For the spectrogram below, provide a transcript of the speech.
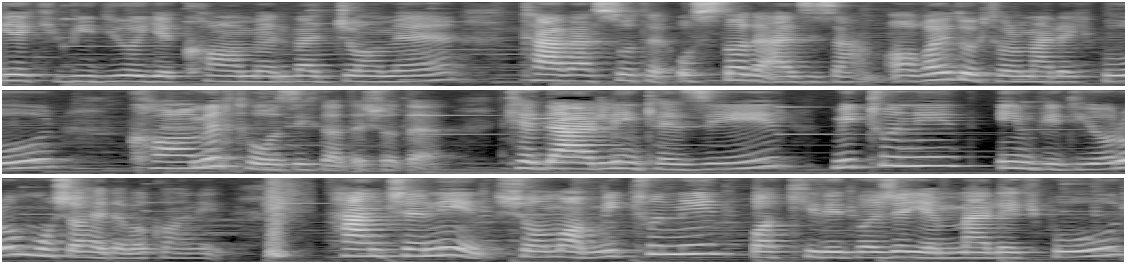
یک ویدیوی کامل و جامع توسط استاد عزیزم آقای دکتر ملکپور کامل توضیح داده شده که در لینک زیر می‌تونید این ویدیو رو مشاهده بکنید. همچنین شما می‌تونید با کلید واژه ملکپور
